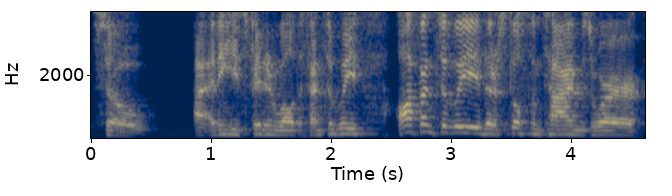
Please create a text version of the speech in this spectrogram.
so I think he's fitting well defensively. Offensively, there's still some times where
